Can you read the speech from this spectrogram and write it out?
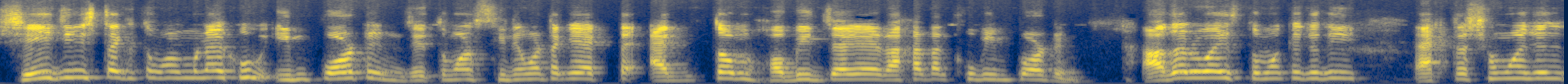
সেই জিনিসটাকে তোমার মনে হয় খুব ইম্পর্টেন্ট যে তোমার সিনেমাটাকে একটা একদম হবির জায়গায় রাখাটা খুব ইম্পর্টেন্ট আদারওয়াইজ তোমাকে যদি একটা সময় যদি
